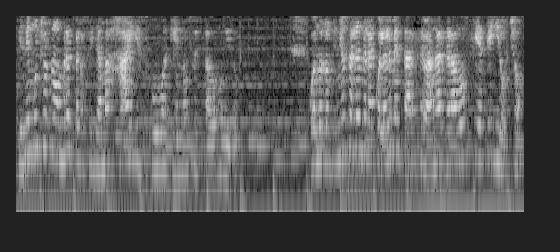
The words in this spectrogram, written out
Tiene muchos nombres, pero se llama high school aquí en los Estados Unidos. Cuando los niños salen de la escuela elemental se van al grado 7 y 8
